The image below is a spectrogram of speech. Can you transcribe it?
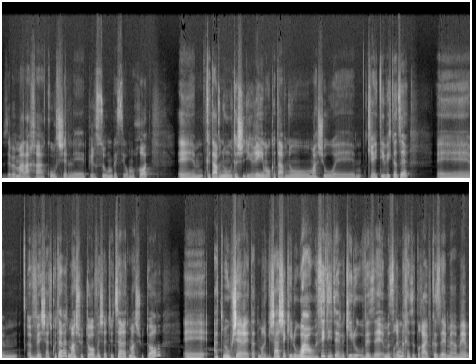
זה במהלך הקורס של אה, פרסום בסיור מוחות. אה, כתבנו תשדירים, או כתבנו משהו אה, קריאיטיבי כזה, וכשאת כותבת משהו טוב, ושאת יוצרת משהו טוב, את מאושרת, את מרגישה שכאילו, וואו, עשיתי את זה, וכאילו, וזה מזרים לך איזה drive כזה מהמם.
